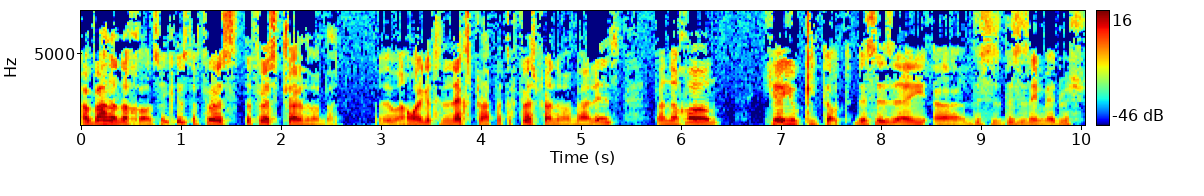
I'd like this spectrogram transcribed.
So he gives the first, the first pshat in the Ramban. Uh, I want to get to the next prat, but the first prat of Ramban is Vanachon Kiyayu Kitot. This is a uh, this is this is a medrash.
